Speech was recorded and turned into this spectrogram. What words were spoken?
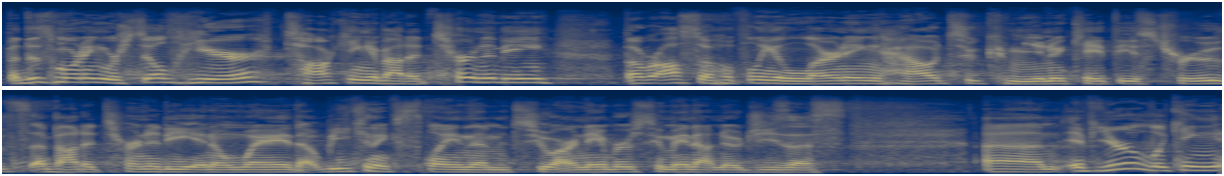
But this morning, we're still here talking about eternity, but we're also hopefully learning how to communicate these truths about eternity in a way that we can explain them to our neighbors who may not know Jesus. Um, if you're looking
